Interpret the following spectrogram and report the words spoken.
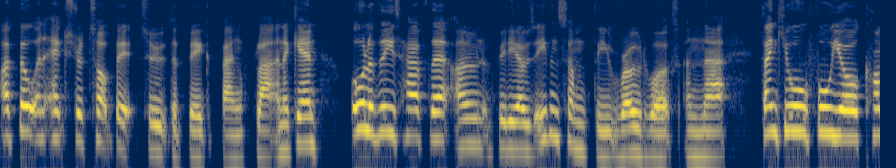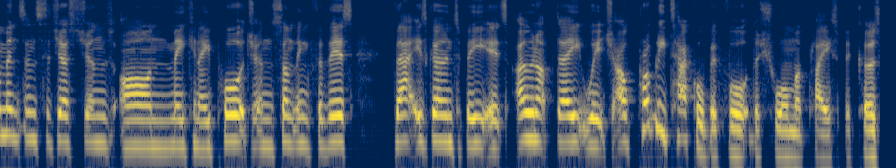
I've built an extra top bit to the Big Bang flat. And again, all of these have their own videos, even some of the roadworks and that. Thank you all for your comments and suggestions on making a porch and something for this. That is going to be its own update, which I'll probably tackle before the shawarma place because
